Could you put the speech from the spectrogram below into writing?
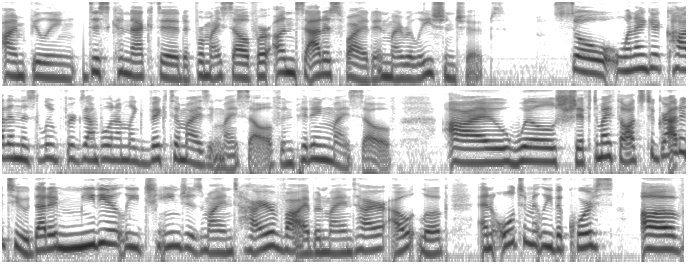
I'm feeling disconnected from myself or unsatisfied in my relationships. So when I get caught in this loop, for example, and I'm like victimizing myself and pitting myself, I will shift my thoughts to gratitude. That immediately changes my entire vibe and my entire outlook, and ultimately the course of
